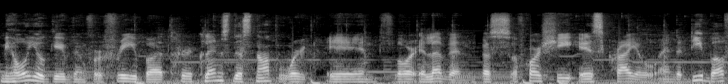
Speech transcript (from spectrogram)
MiHoYo gave them for free but her cleanse does not work in floor 11 because of course she is cryo and the debuff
